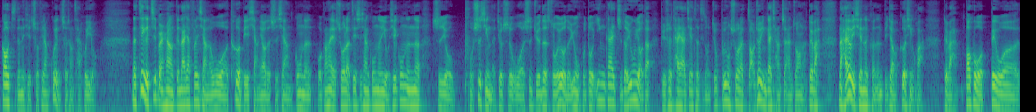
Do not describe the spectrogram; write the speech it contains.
高级的那些车、非常贵的车上才会有。那这个基本上跟大家分享了我特别想要的十项功能。我刚才也说了，这十项功能有些功能呢是有普适性的，就是我是觉得所有的用户都应该值得拥有的。比如说胎压监测这种就不用说了，早就应该强制安装了，对吧？那还有一些呢，可能比较个性化。对吧？包括我被我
